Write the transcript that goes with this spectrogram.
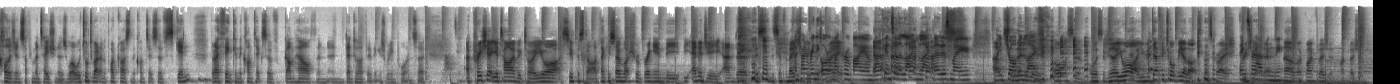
collagen supplementation as well. We talked about it in the podcast in the context of skin, mm-hmm. but I think in the context of gum health and, and dental health, I think it's really important. So appreciate your time, Victoria. You are a superstar. Thank you so much for bringing the the energy and uh, this, this information. I'm trying to bring the oral great. microbiome back into the limelight. That is my my Absolutely. job in life. awesome, awesome. You know, you are. You've definitely taught me a lot. So that's great. Thanks appreciate for having it. me. No, my, my pleasure. My pleasure.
